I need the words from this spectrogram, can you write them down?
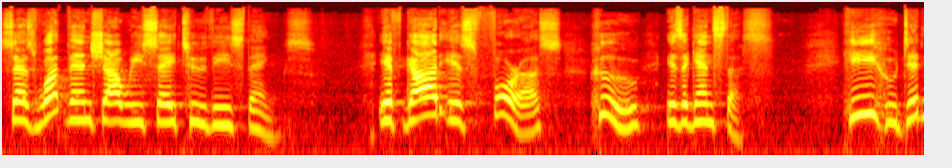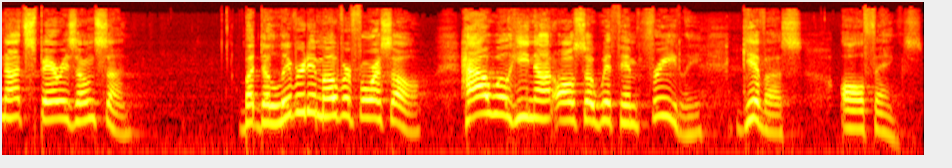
says, What then shall we say to these things? If God is for us, who is against us? He who did not spare his own son, but delivered him over for us all, how will he not also with him freely give us all things?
